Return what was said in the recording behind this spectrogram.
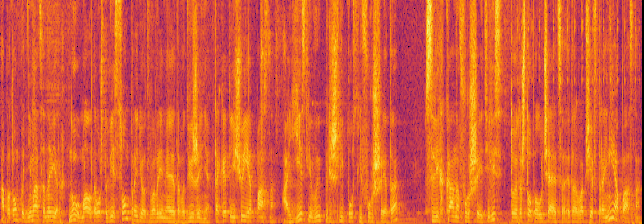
а потом подниматься наверх. Ну, мало того, что весь сон пройдет во время этого движения, так это еще и опасно. А если вы пришли после фуршета, слегка нафуршетились, то это что получается? Это вообще втройне опасно.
